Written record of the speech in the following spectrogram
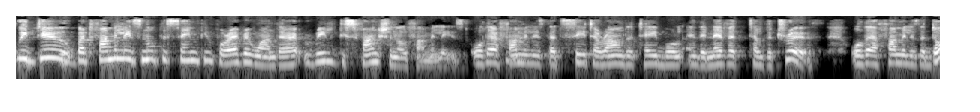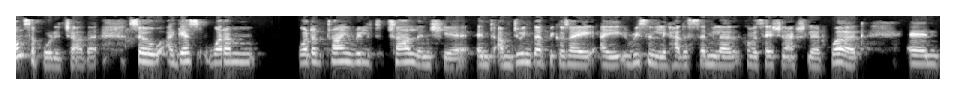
We do, but family is not the same thing for everyone. There are really dysfunctional families, or there are families that sit around the table and they never tell the truth, or there are families that don't support each other. So I guess what I'm what I'm trying really to challenge here, and I'm doing that because I, I recently had a similar conversation actually at work, and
